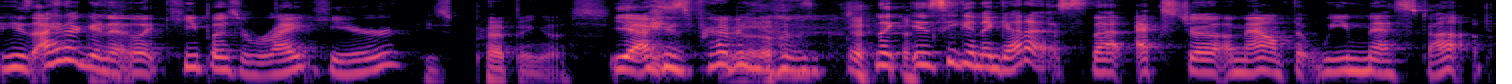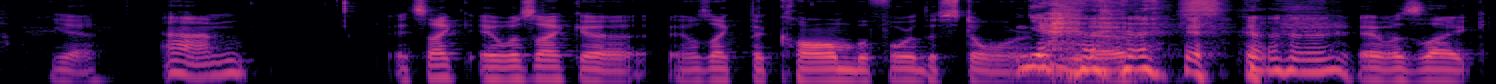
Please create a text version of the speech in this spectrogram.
He's either gonna like keep us right here. He's prepping us. Yeah, he's prepping you know? us. Like, is he gonna get us that extra amount that we messed up? Yeah. Um it's like it was like a it was like the calm before the storm. Yeah. You know? it was like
